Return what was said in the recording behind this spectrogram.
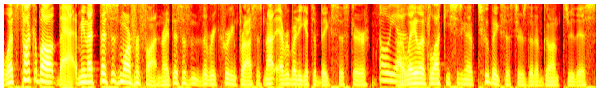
let's talk about that. I mean, that this is more for fun, right? This isn't the recruiting process. Not everybody gets a big sister. Oh, yeah. Uh, Layla's lucky; she's gonna have two big sisters that have gone through this.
